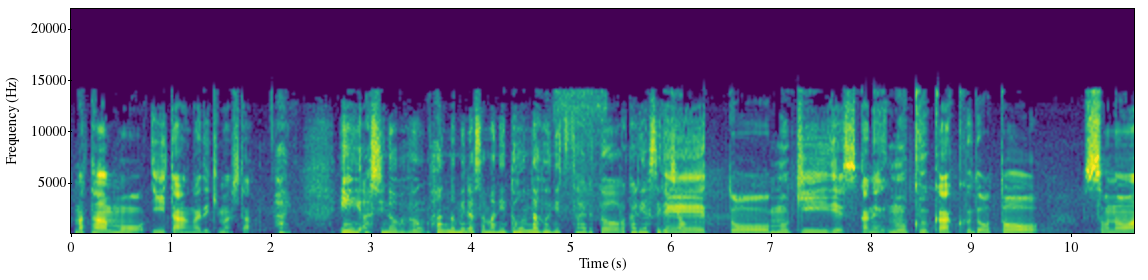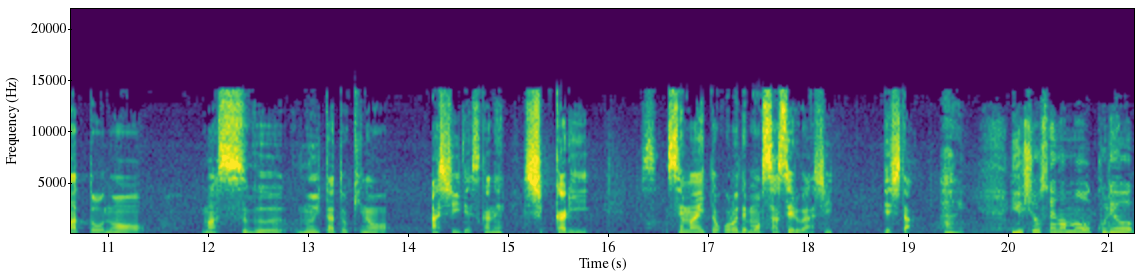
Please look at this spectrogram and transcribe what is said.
まあターンもいいターンができました。はい、いい足の部分ファンの皆様にどんな風に伝えると分かりやすいでしょう、えーっと向きですかね。向く角度とその後のまっすぐ向いた時の足ですかね。しっかり狭いところでもさせる足でした。はい、優勝戦はもうこれを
